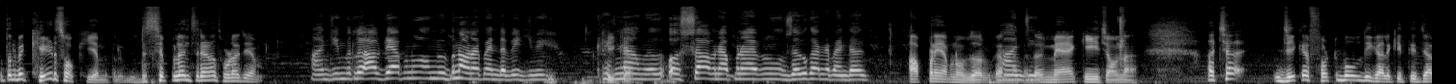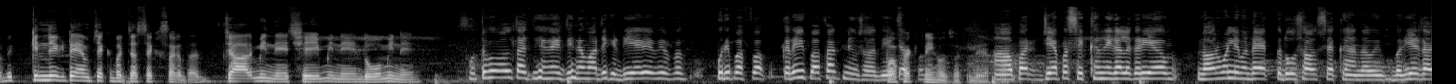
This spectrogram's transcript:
ਮਤਲਬ ਇਹ ਖੇਡ ਸੌਖੀ ਆ ਮਤਲਬ ਡਿਸਪਲਿਨ 'ਚ ਰਹਿਣਾ ਥੋੜਾ ਜਿਹਾ। ਹਾਂਜੀ ਮਤਲਬ ਆਪਦੇ ਆਪ ਨੂੰ ਬਣਾਉਣਾ ਪੈਂਦਾ ਵੀ ਜਿਵੇਂ ਖੇਡਣਾ ਉਸ ਹਿਸਾਬ ਨਾਲ ਆਪਣਾ ਆਪ ਨੂੰ ਆਬਜ਼ਰਵ ਕਰਨਾ ਪੈਂਦਾ। ਆਪਣੇ ਆਪ ਨੂੰ ਆਬਜ਼ਰਵ ਕਰਨਾ। ਪੈਂਦਾ ਵੀ ਮੈਂ ਕੀ ਚਾਹੁੰਦਾ। ਅੱਛਾ ਜੇਕਰ ਫੁੱਟਬਾਲ ਦੀ ਗੱਲ ਕੀਤੀ ਜਾਵੇ ਕਿੰਨੇ ਕੁ ਟਾਈਮ 'ਚ ਇੱਕ ਬੱਚਾ ਸਿੱਖ ਸਕਦਾ? 4 ਮਹੀਨੇ 6 ਮਹੀਨੇ 2 ਮਹੀਨੇ? ਫੁੱਟਬਾਲ ਤਾਂ ਜਿਵੇਂ ਜਿੰਨਾ ਮਰਜ਼ੀ ਖੇਡੀ ਹੈ ਪੂਰੀ ਪਰਫੈਕਟ ਕਦੇ ਵੀ ਪਰਫੈਕਟ ਨਹੀਂ ਹੋ ਸਕਦੀ ਇਹ 'ਚ ਪਰਫੈਕਟ ਆਪਾਂ। ਨਹੀਂ ਹੋ ਸਕਦੇ ਆ ਹਾਂ ਪਰ ਜੇ ਆਪਾਂ ਸਿੱਖਣ ਦੀ ਗੱਲ ਕਰੀਏ ਨਾਰਮਲੀ ਬੰਦਾ 1-2 ਸਾਲ ਸਿੱਖ ਜਾਂਦਾ ਵੀ ਵਧੀਆ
